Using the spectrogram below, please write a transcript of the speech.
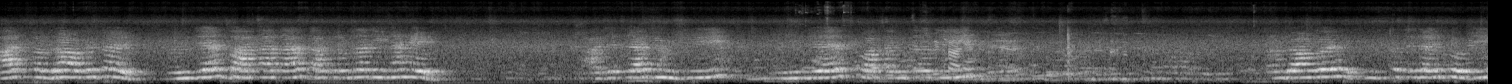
आज पंधरा ऑगस्ट आहे. म्हणजेच भारताचा स्वातंत्र्य दिन आहे. आजच्या दिवशी म्हणजे स्वातंत्र्य दिन. पंधरा ऑगस्ट सत्तेचाळीस रोजी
